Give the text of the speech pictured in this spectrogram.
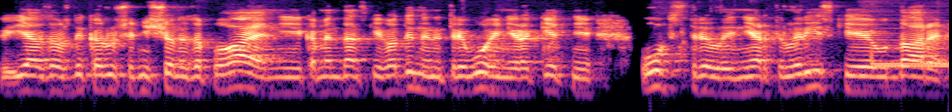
я завжди кажу, що нічого не запугає, ні комендантські години, ні тривоги, ні ракетні обстріли, ні артилерійські удари.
